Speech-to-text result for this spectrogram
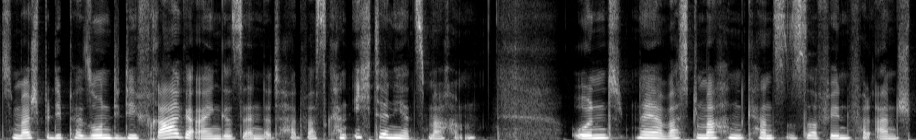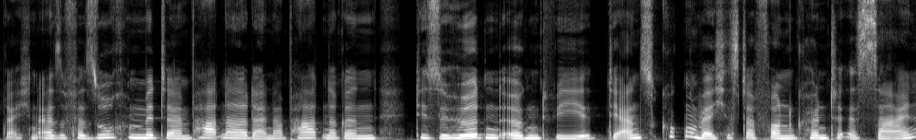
zum Beispiel die Person, die die Frage eingesendet hat. Was kann ich denn jetzt machen? Und naja, was du machen kannst, ist auf jeden Fall ansprechen. Also versuchen mit deinem Partner, deiner Partnerin diese Hürden irgendwie dir anzugucken, welches davon könnte es sein.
